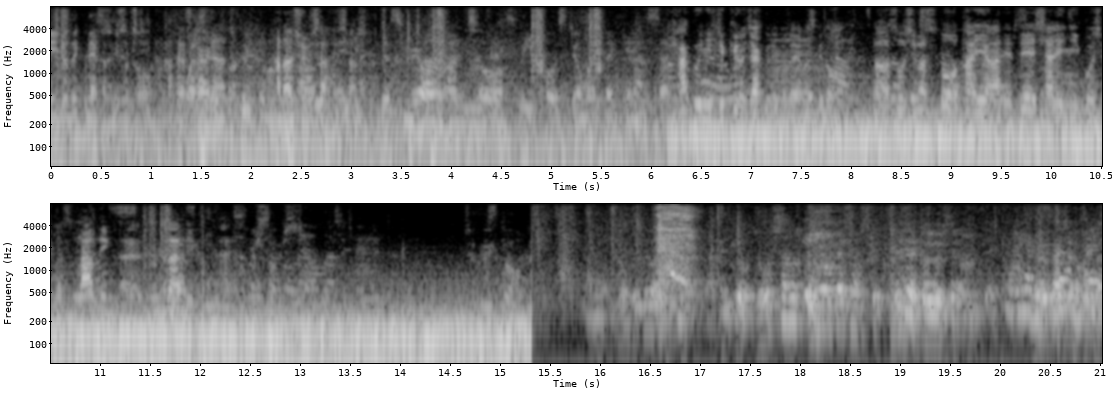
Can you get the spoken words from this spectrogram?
営業できないかということを笠井さんに話をしたんですよね。120キロ弱でございますけど、あそうしますとタイヤが出て車輪に移行します。ランディングだね。ランディング。はい社の記念をいしまして、プレゼントを用してますので、メール会社の方から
